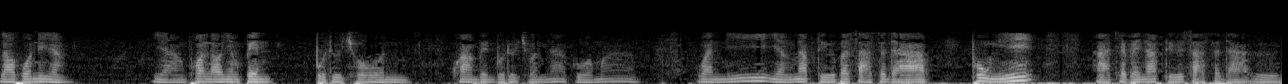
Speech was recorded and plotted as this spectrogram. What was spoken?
เราพ้นนี่ยังอย่างเพราะเรายังเป็นปุถุชน ความเป็นปุถุชนน่ากลัวมาก วันนี้ยังนับถือพระศาสดา พรุ่งนี้อาจจะไปนับถือศาสดาอื่น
